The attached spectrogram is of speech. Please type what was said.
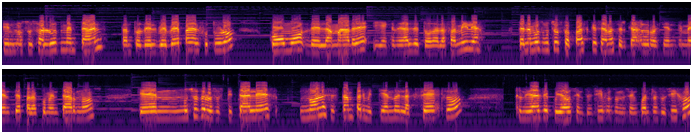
sino su salud mental, tanto del bebé para el futuro como de la madre y en general de toda la familia. Tenemos muchos papás que se han acercado recientemente para comentarnos que en muchos de los hospitales no les están permitiendo el acceso unidades de cuidados intensivos donde se encuentran sus hijos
